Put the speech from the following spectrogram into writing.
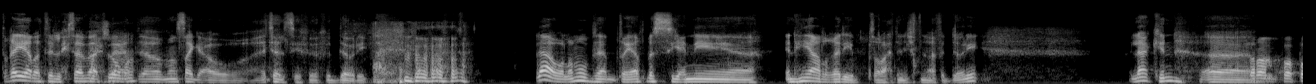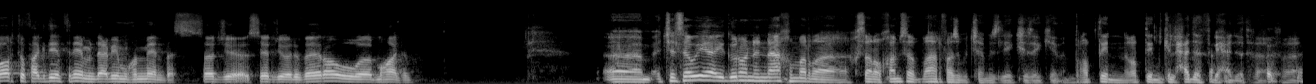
تغيرت الحسابات محسومة. بعد من صقعوا تشيلسي في, في الدوري لا والله مو بتغيرت بس يعني آه، انهيار غريب صراحة اللي شفناه في الدوري. لكن آه ترى بورتو فاقدين اثنين من لاعبين مهمين بس سيرجيو سيرجيو أوليفيرا ومهاجم. آم، التشيلساويه يقولون إن آخر مرة خسروا خمسة الظاهر فازوا بال Champions League شيء زي كذا. رابطين رابطين كل حدث بحدث. ف... ف...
